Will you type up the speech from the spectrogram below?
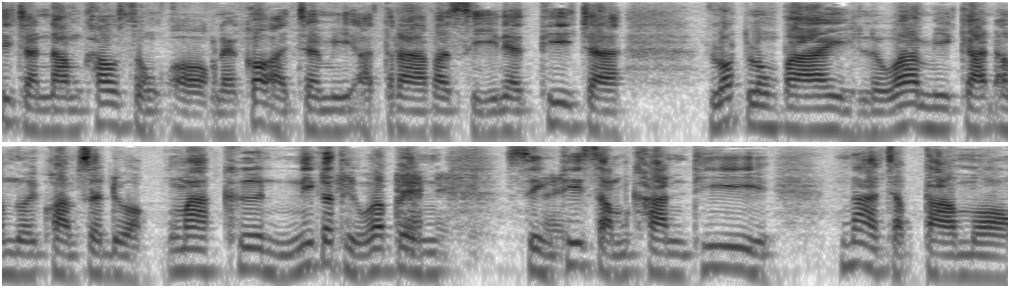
ที่จะนำเข้าส่งออกเนี่ยก็อาจจะมีอัตราภาษีเนี่ยที่จะ ลดลงไป หรือว่ามีการอำนวยความสะดวกมากขึ้น นี่ก็ถือว่าเป็นใช่สิ่งที่สำคัญที่น่าจับตามอง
